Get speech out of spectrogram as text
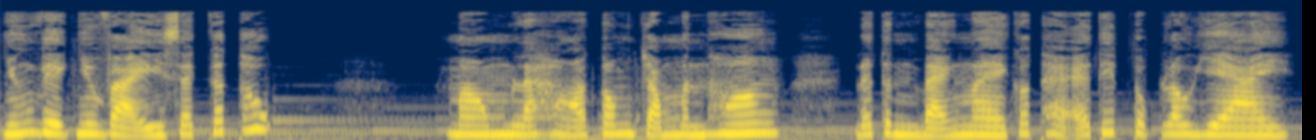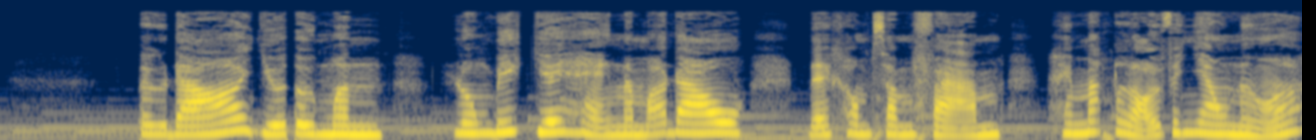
những việc như vậy sẽ kết thúc. Mong là họ tôn trọng mình hơn để tình bạn này có thể tiếp tục lâu dài. Từ đó giữa tụi mình luôn biết giới hạn nằm ở đâu để không xâm phạm hay mắc lỗi với nhau nữa.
